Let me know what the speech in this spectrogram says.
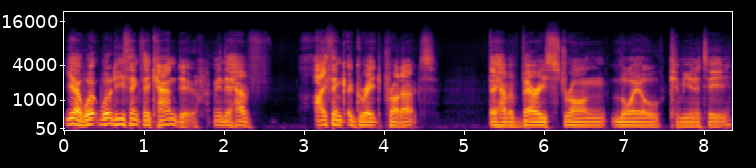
Yeah, what what do you think they can do? I mean, they have I think, a great product. They have a very strong, loyal community.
